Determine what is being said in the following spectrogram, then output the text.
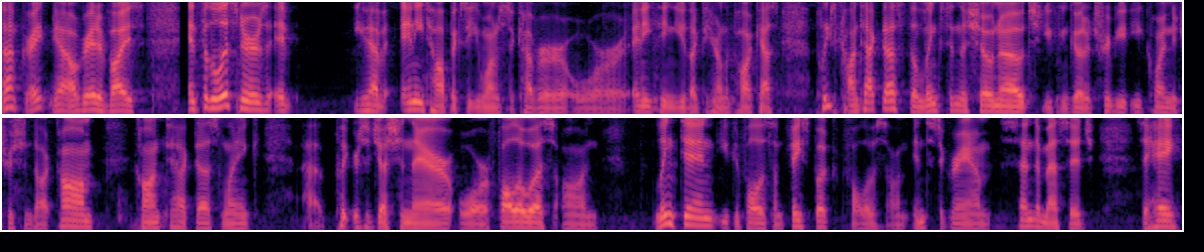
Oh, great. Yeah, all great advice. And for the listeners, if you have any topics that you want us to cover or anything you'd like to hear on the podcast, please contact us. The link's in the show notes. You can go to tributeequinenutrition.com, contact us link, uh, put your suggestion there, or follow us on LinkedIn. You can follow us on Facebook, follow us on Instagram, send a message, say, hey,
